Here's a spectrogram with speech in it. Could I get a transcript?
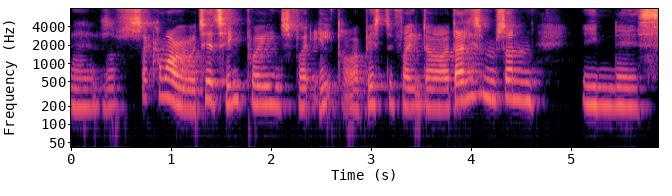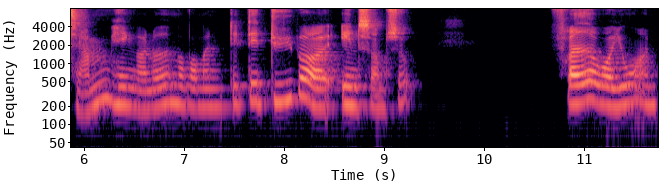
Øh, så, så kommer man jo til at tænke på ens forældre og bedsteforældre, og der er ligesom sådan en øh, sammenhæng og noget, hvor man, det, det er dybere end som så. Fred over jorden,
